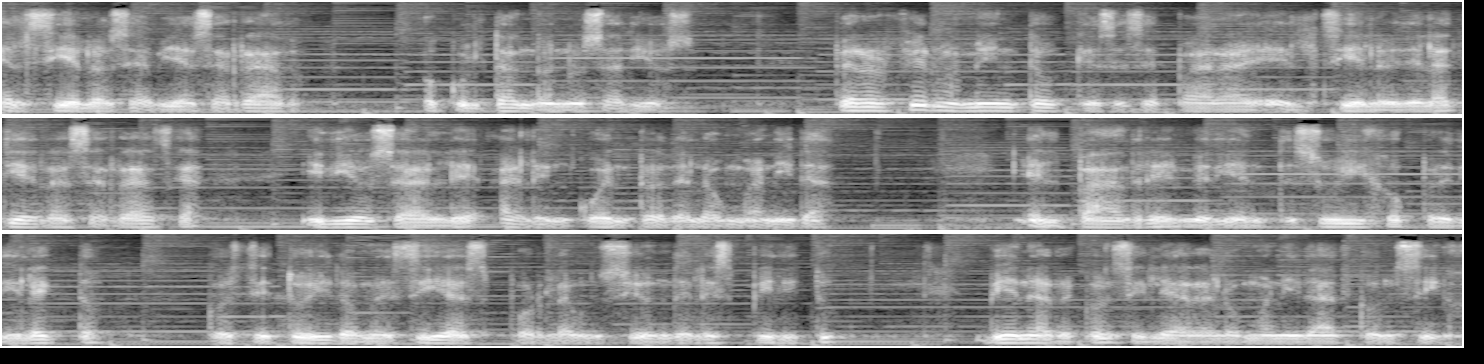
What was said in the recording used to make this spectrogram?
el cielo se había cerrado, ocultándonos a Dios pero el firmamento que se separa el cielo y de la tierra se rasga y Dios sale al encuentro de la humanidad. El Padre, mediante su Hijo predilecto, constituido Mesías por la unción del Espíritu, viene a reconciliar a la humanidad consigo,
